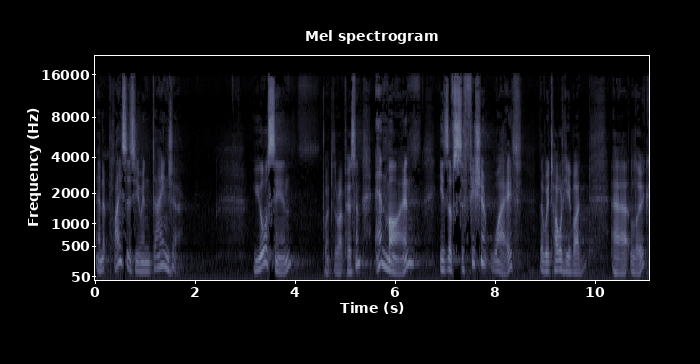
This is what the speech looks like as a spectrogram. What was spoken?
And it places you in danger. Your sin, point to the right person, and mine is of sufficient weight that we're told here by uh, Luke,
